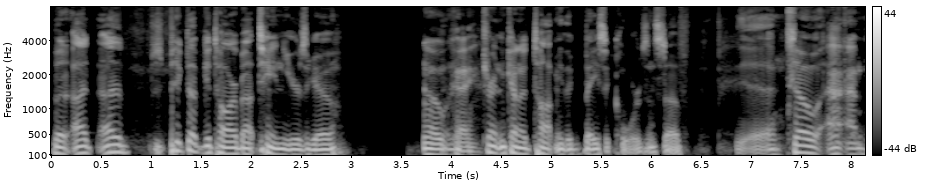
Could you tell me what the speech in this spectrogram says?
But I I picked up guitar about ten years ago. Okay. Trenton kind of taught me the basic chords and stuff. Yeah. So, I, I'm,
